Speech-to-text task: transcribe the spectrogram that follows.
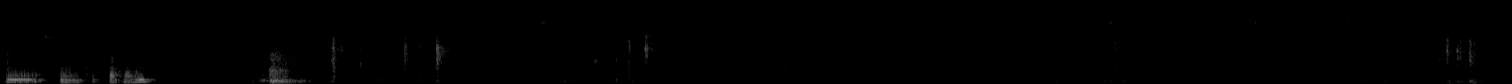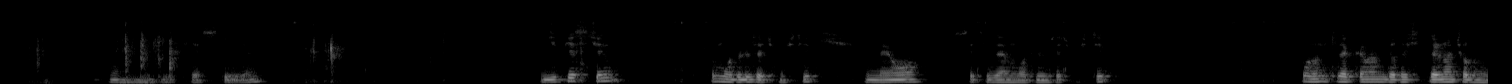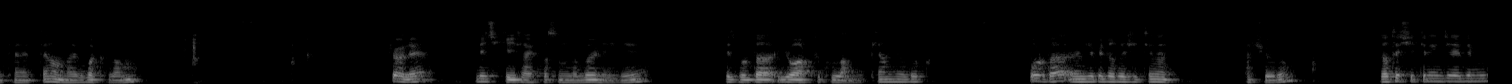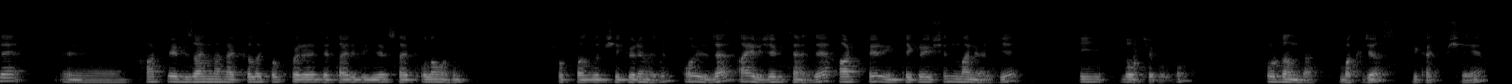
Ee, ismini kopyalayalım. Hmm, GPS diyelim. GPS için şu modülü seçmiştik. Neo 8M modülünü seçmiştik. Bunun 2 dakika hemen bir datasheetlerini açalım internetten. Onlara bir bakalım. Şöyle Digikey sayfasında böyleydi. Biz burada UART'ı kullanmayı planlıyorduk. Burada önce bir datasheet'ini açıyorum. Datasheet'ini incelediğimde e, hardware design ile alakalı çok böyle detaylı bilgilere sahip olamadım. Çok fazla bir şey göremedim. O yüzden ayrıca bir tane de Hardware Integration Manual diye bir dosya buldum. Buradan da bakacağız birkaç bir şeye.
